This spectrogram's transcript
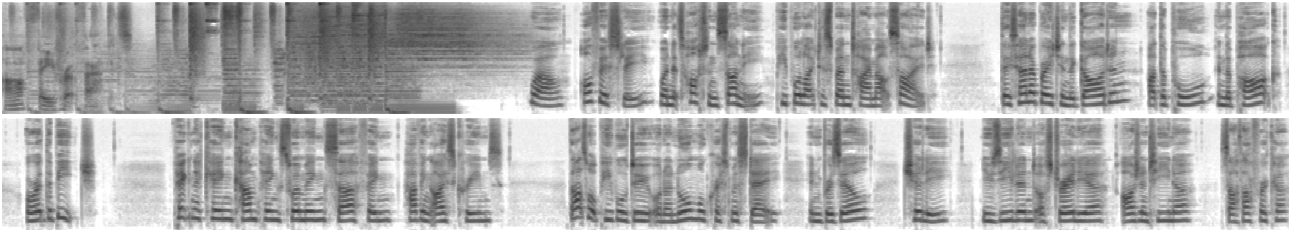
Our favourite facts. Well, obviously, when it's hot and sunny, people like to spend time outside. They celebrate in the garden, at the pool, in the park, or at the beach. Picnicking, camping, swimming, surfing, having ice creams. That's what people do on a normal Christmas day in Brazil, Chile, New Zealand, Australia, Argentina, South Africa.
